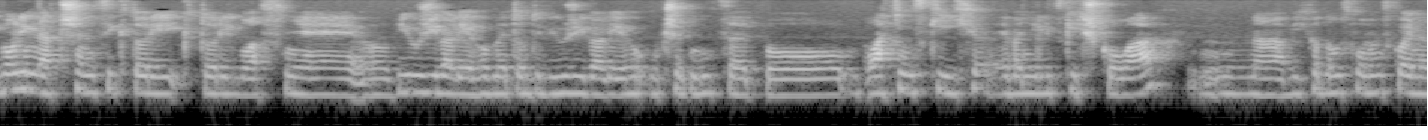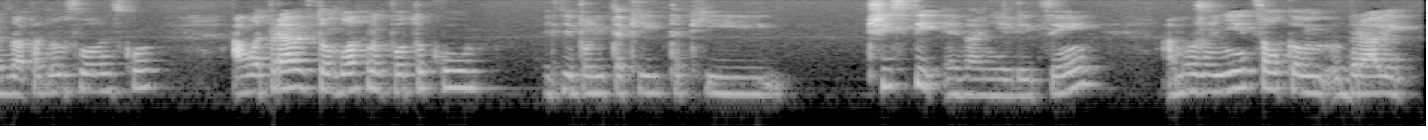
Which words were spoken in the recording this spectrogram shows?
Boli nadšenci, ktorí, ktorí vlastne e, využívali jeho metódy, využívali jeho učebnice po latinských evangelických školách na východnom Slovensku aj na západnom Slovensku. Ale práve v tom Blatnom potoku, kde boli takí, takí čistí evangelici a možno nie celkom brali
